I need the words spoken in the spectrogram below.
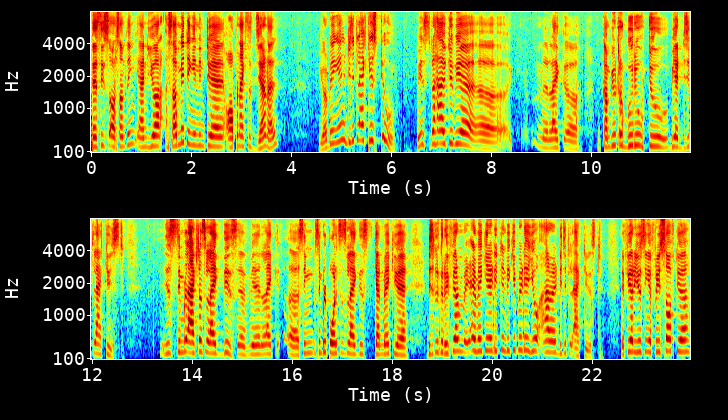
thesis or something and you are submitting it into an open access journal, you are being a digital activist too. Means you don't have to be a uh, like a computer guru to be a digital activist. Just simple actions like this, uh, like uh, sim simple policies like this can make you a digital guru. If you are making edit in Wikipedia, you are a digital activist. If you are using a free software,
